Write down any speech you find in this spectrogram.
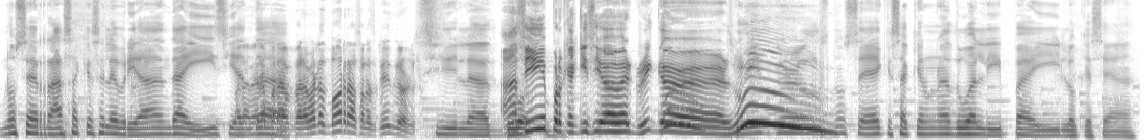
no sé, raza, qué celebridad anda ahí, si Para ver, anda... para, para ver las morras o las Grid Girls. si la Ah, sí, porque aquí sí va a haber Greek Girls. Grid ¡Woo! Girls, no sé, que saquen una Dua Lipa y lo que sea.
